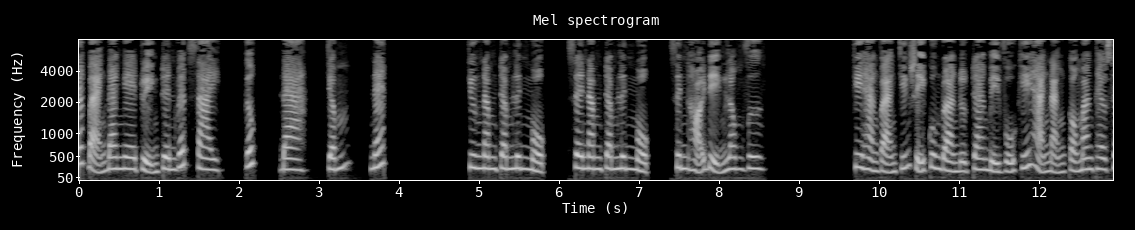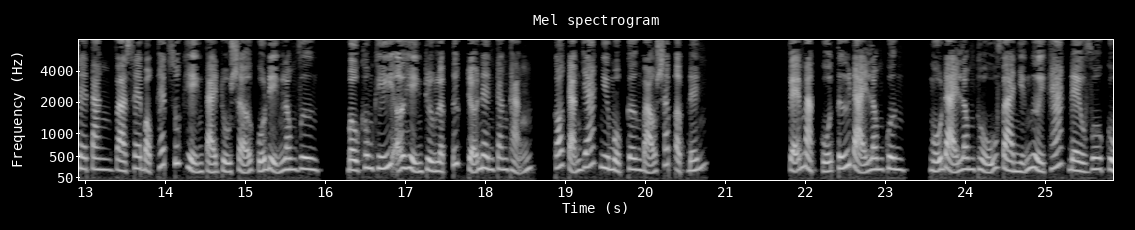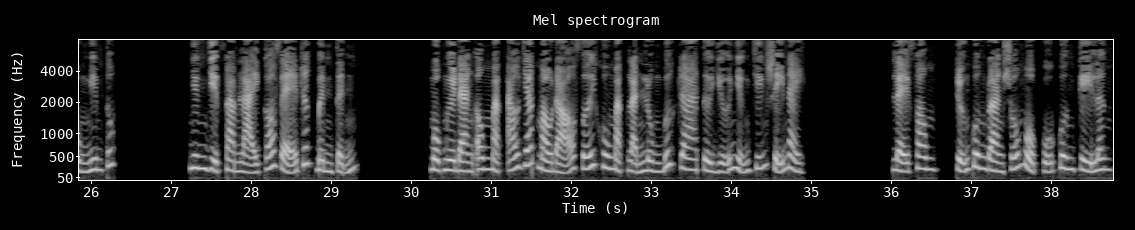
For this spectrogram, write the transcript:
Các bạn đang nghe truyện trên website gocda.net Chương 501, C501, xin hỏi Điện Long Vương. Khi hàng vạn chiến sĩ quân đoàn được trang bị vũ khí hạng nặng còn mang theo xe tăng và xe bọc thép xuất hiện tại trụ sở của Điện Long Vương, bầu không khí ở hiện trường lập tức trở nên căng thẳng, có cảm giác như một cơn bão sắp ập đến. Vẻ mặt của tứ đại long quân, ngũ đại long thủ và những người khác đều vô cùng nghiêm túc. Nhưng Diệp Phàm lại có vẻ rất bình tĩnh. Một người đàn ông mặc áo giáp màu đỏ với khuôn mặt lạnh lùng bước ra từ giữa những chiến sĩ này. Lệ Phong, trưởng quân đoàn số 1 của quân Kỳ Lân.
